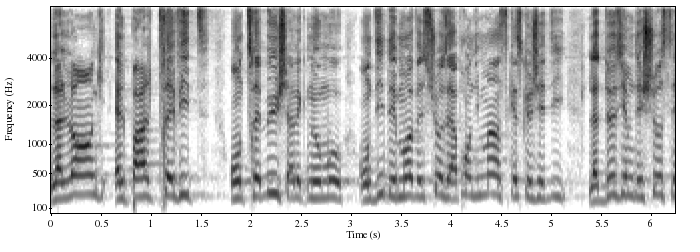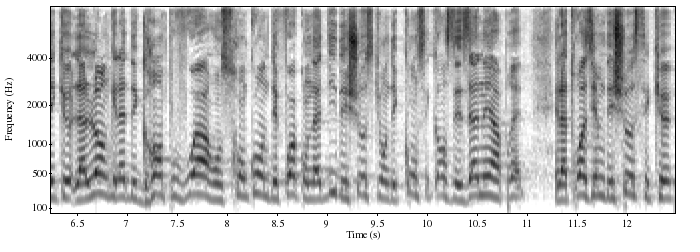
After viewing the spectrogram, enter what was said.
la langue, elle parle très vite. On trébuche avec nos mots, on dit des mauvaises choses et après on dit mince, qu'est-ce que j'ai dit? La deuxième des choses, c'est que la langue, elle a des grands pouvoirs. On se rend compte des fois qu'on a dit des choses qui ont des conséquences des années après. Et la troisième des choses, c'est que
